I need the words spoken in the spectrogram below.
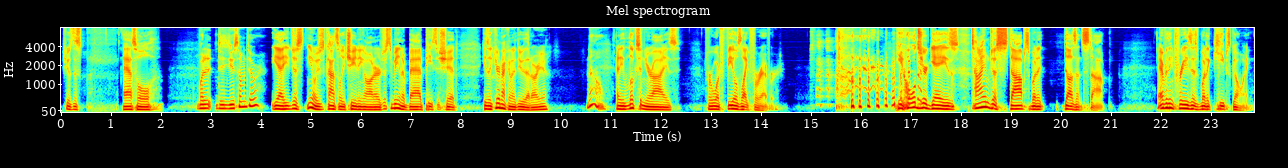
She was this asshole. What did did you do something to her? Yeah, he just you know he's constantly cheating on her, just to being a bad piece of shit. He's like, you're not going to do that, are you? No. and he looks in your eyes for what feels like forever. he holds your gaze. Time just stops, but it doesn't stop. Everything freezes, but it keeps going.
